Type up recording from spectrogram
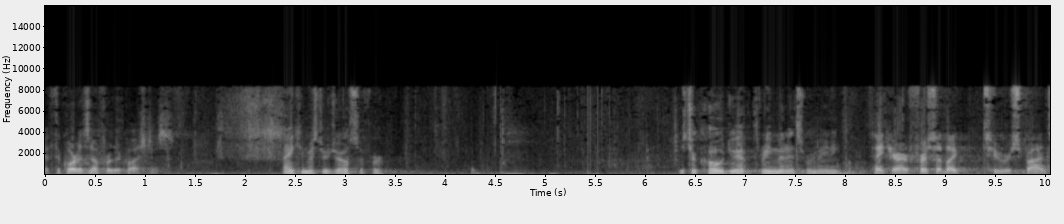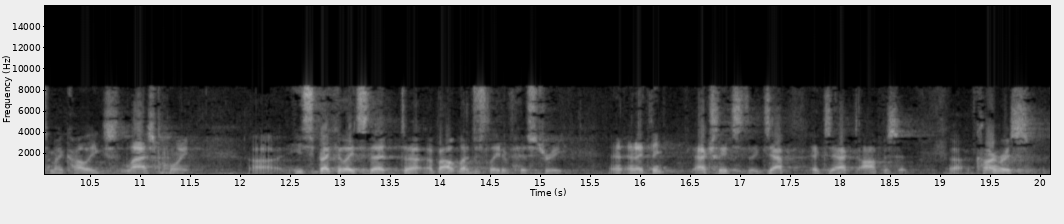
If the court has no further questions. Thank you, Mr. Josepher. Mr. Code, you have three minutes remaining. Thank you, Your Honor. First, I'd like to respond to my colleague's last point. Uh, he speculates that uh, about legislative history, and, and, I think actually it's the exact, exact opposite. Uh, Congress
